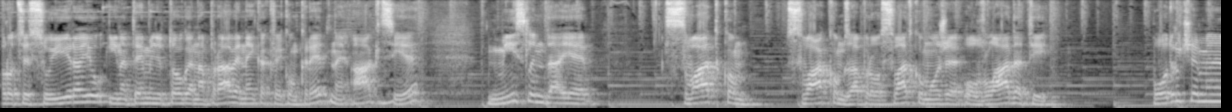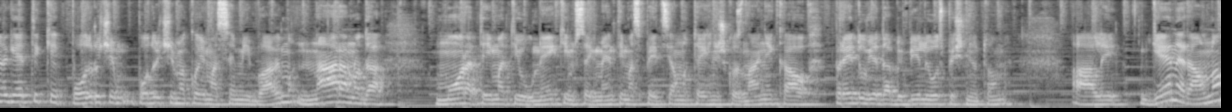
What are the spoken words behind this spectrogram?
procesuiraju i na temelju toga naprave nekakve konkretne akcije, mislim da je svatkom svakom zapravo svatko može ovladati područjem energetike, područjem, područjima kojima se mi bavimo. Naravno da morate imati u nekim segmentima specijalno tehničko znanje kao preduvjet da bi bili uspješni u tome. Ali generalno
